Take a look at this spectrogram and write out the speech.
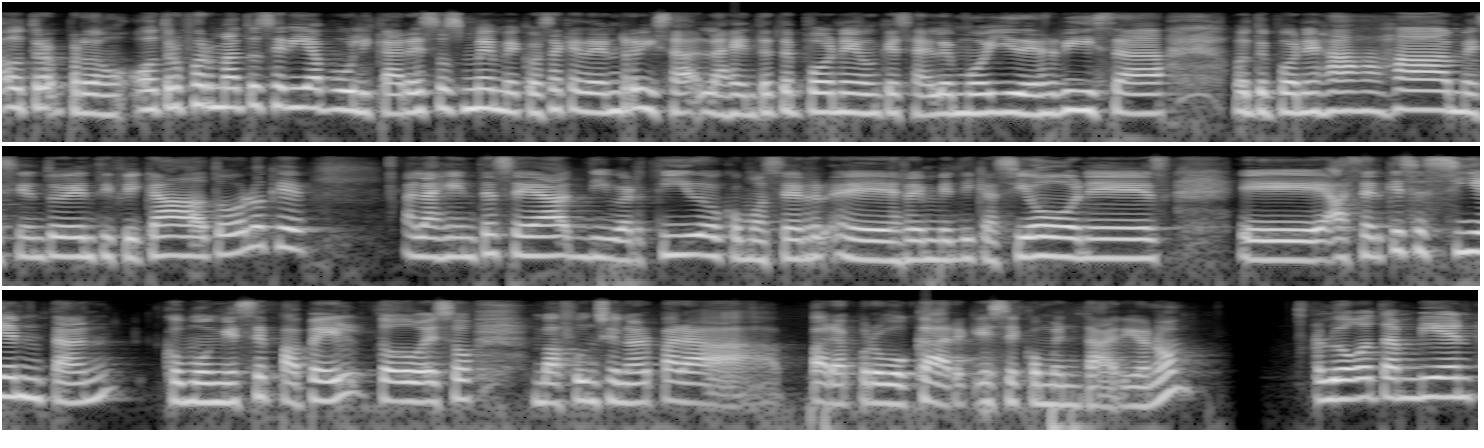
otro, perdón, otro formato sería publicar esos memes, cosas que den risa. La gente te pone, aunque sea el emoji de risa, o te pone jajaja, me siento identificada, todo lo que a la gente sea divertido, como hacer eh, reivindicaciones, hacer que se sientan como en ese papel, todo eso va a funcionar para, para provocar ese comentario, ¿no? Luego también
